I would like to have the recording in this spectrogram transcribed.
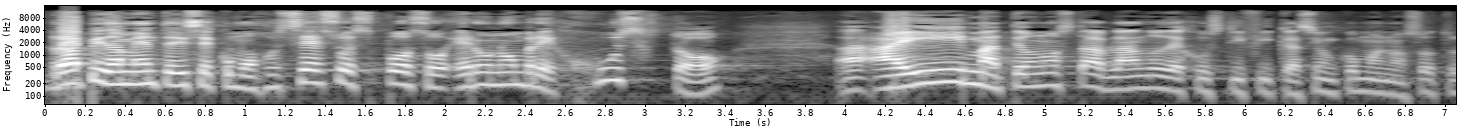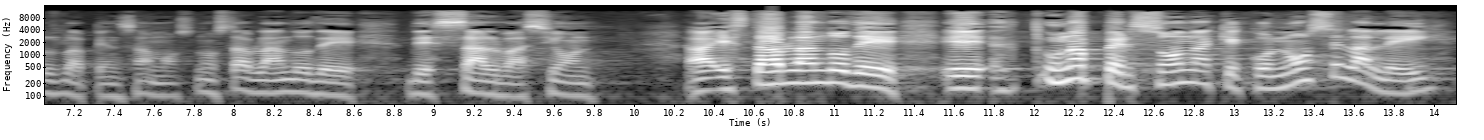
Rápidamente dice, como José, su esposo, era un hombre justo, ahí Mateo no está hablando de justificación como nosotros la pensamos, no está hablando de, salvación. Ah, está hablando de eh, una persona que conoce la ley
